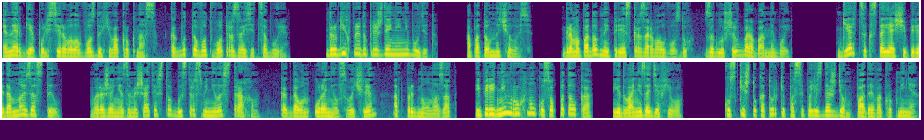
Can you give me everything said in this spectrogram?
Энергия пульсировала в воздухе вокруг нас, как будто вот-вот разразится буря. Других предупреждений не будет. А потом началось. Громоподобный треск разорвал воздух, заглушив барабанный бой. Герцог, стоящий передо мной, застыл. Выражение замешательства быстро сменилось страхом, когда он уронил свой член, отпрыгнул назад, и перед ним рухнул кусок потолка, едва не задев его. Куски штукатурки посыпались дождем, падая вокруг меня,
